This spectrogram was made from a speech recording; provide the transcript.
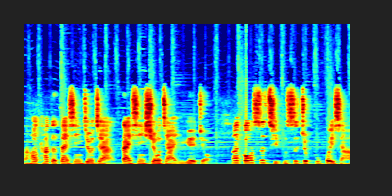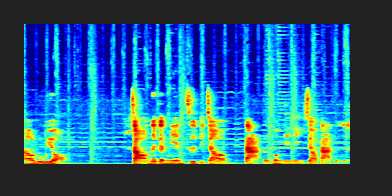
然后他的带薪休假，带薪休假也越久，那公司岂不是就不会想要录用找那个年资比较大的或年龄比较大的人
